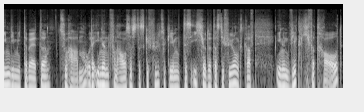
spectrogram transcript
in die Mitarbeiter zu haben oder ihnen von Haus aus das Gefühl zu geben, dass ich oder dass die Führungskraft ihnen wirklich vertraut,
